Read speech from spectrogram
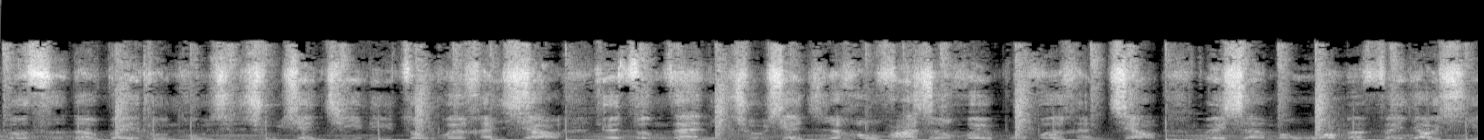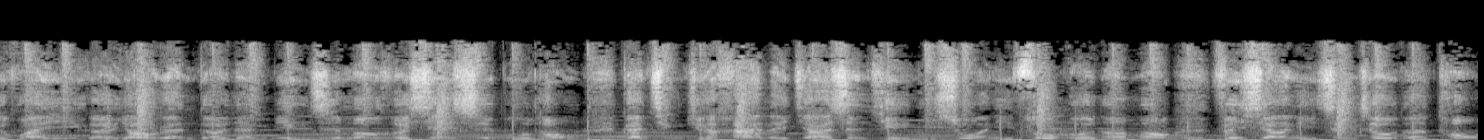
多次的胃痛同时出现，几率总会很小，却总在你出现之后发生，会不会很巧？为什么我们非要喜欢一个遥远的人？明知梦和现实不同，感情却还得加深。听你说你做过的梦，分享你承受的痛。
